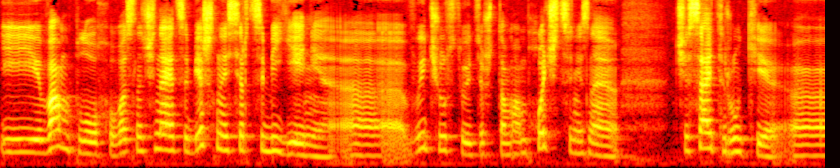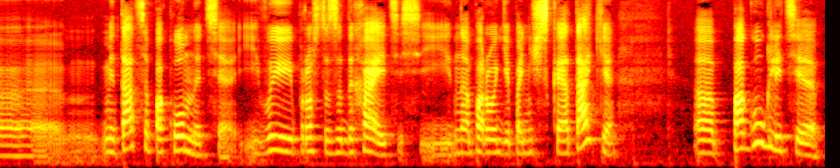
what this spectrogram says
и вам плохо, у вас начинается бешеное сердцебиение, э, вы чувствуете, что вам хочется, не знаю, чесать руки, э, метаться по комнате, и вы просто задыхаетесь, и на пороге панической атаки – Э, погуглите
